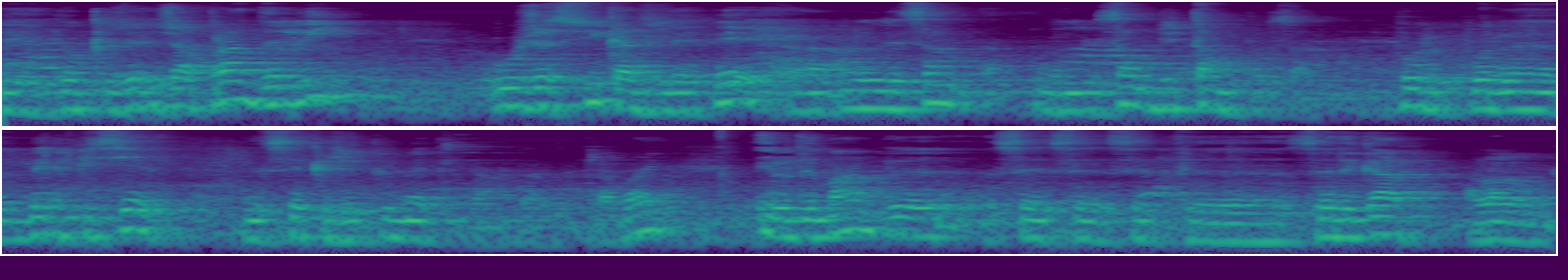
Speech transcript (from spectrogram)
fait. Donc, j'apprends de lui où je suis quand je l'ai fait, euh, en laissant, en laissant du temps pour ça, pour, pour euh, bénéficier de ce que j'ai pu mettre dans, le travail. Il demande ce, ce- cette, euh, ce regard à la longue.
